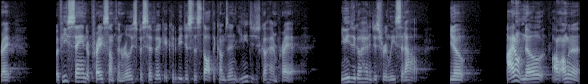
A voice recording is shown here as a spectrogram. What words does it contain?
right? If He's saying to pray something really specific, it could be just this thought that comes in. You need to just go ahead and pray it. You need to go ahead and just release it out. You know, I don't know. I'm going to.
